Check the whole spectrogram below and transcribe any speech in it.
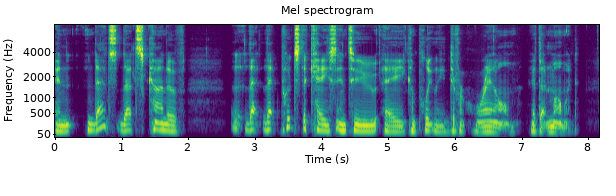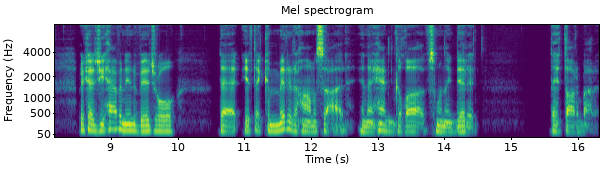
And that's that's kind of that that puts the case into a completely different realm at that moment. Because you have an individual that if they committed a homicide and they had gloves when they did it, they thought about it.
